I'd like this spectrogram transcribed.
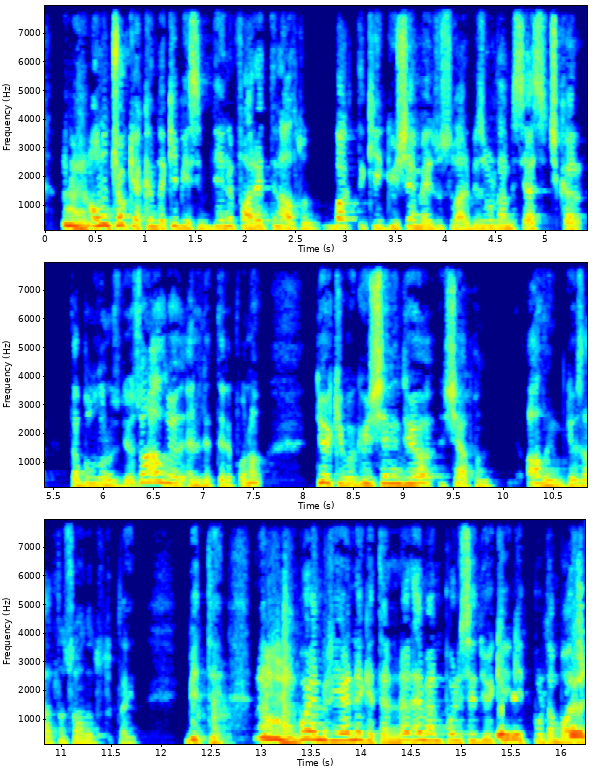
onun çok yakındaki bir isim. Diyelim Fahrettin Altun. Baktı ki Gülşen mevzusu var. Biz buradan bir siyasi çıkarda bulunuruz diyor. Sonra alıyor eline telefonu. Diyor ki bu Gülşen'in diyor şey yapın. Alın gözaltına sonra da tutuklayın. Bitti. bu emri yerine getirenler hemen polise diyor ki git buradan bu adamı.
